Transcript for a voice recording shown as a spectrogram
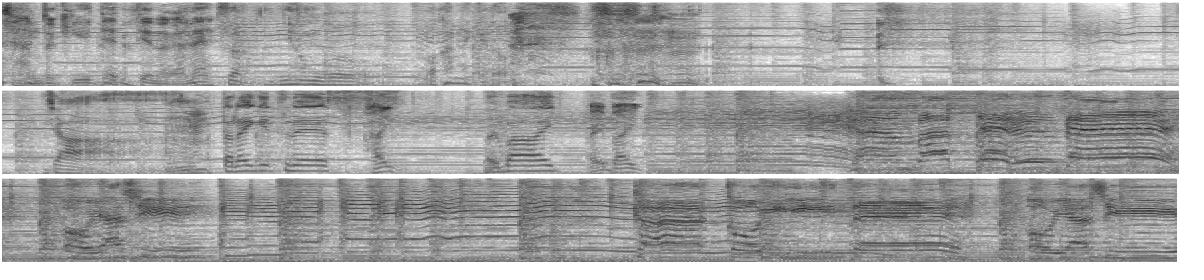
ちゃんと聞いてっていうのがね。そう日本語わかんないけど。じゃあまた来月です。はい。バイバイ。バイバイ。頑張ってるぜ親父いいぜ。親父。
